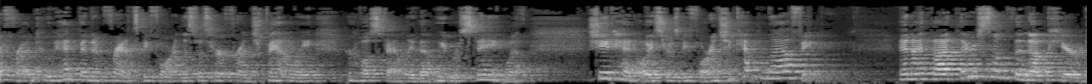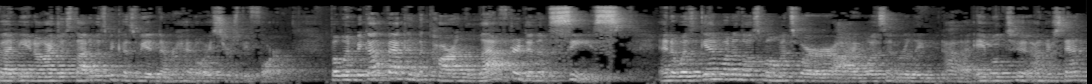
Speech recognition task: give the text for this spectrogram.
other friend, who had been in France before, and this was her French family, her host family that we were staying with, She had had oysters before, and she kept laughing. And I thought, there's something up here, but you know, I just thought it was because we had never had oysters before. But when we got back in the car and the laughter didn't cease, and it was again one of those moments where I wasn't really uh, able to understand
